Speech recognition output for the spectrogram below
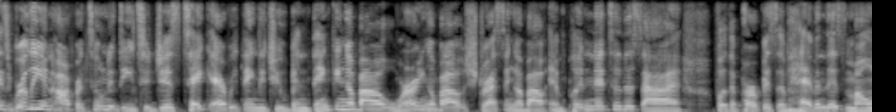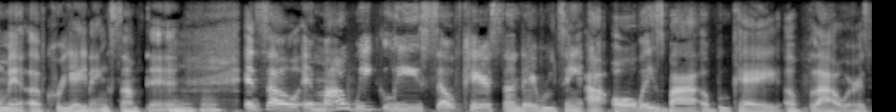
it's really an opportunity to just take everything that you've been thinking about, worrying about, stressing about, and putting it to the side for the purpose of having this moment of creating something. Mm-hmm. And so, in my weekly self care Sunday routine, I always buy a bouquet of flowers.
